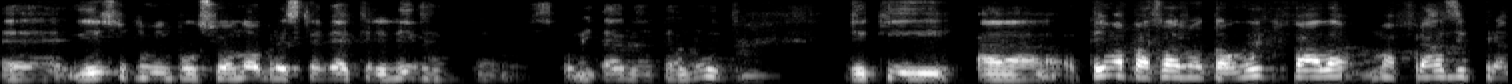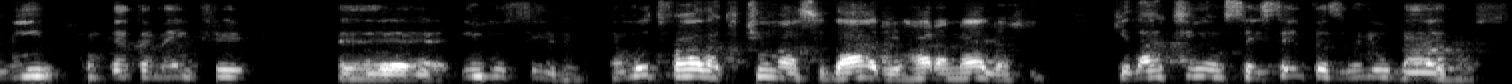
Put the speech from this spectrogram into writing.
é, e isso que me impulsionou para escrever aquele livro, os comentários do Talmud, de que ah, tem uma passagem no Talmud que fala uma frase para mim completamente é, impossível. Talmud fala que tinha uma cidade, Haramelech, que lá tinham 600 mil bairros.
